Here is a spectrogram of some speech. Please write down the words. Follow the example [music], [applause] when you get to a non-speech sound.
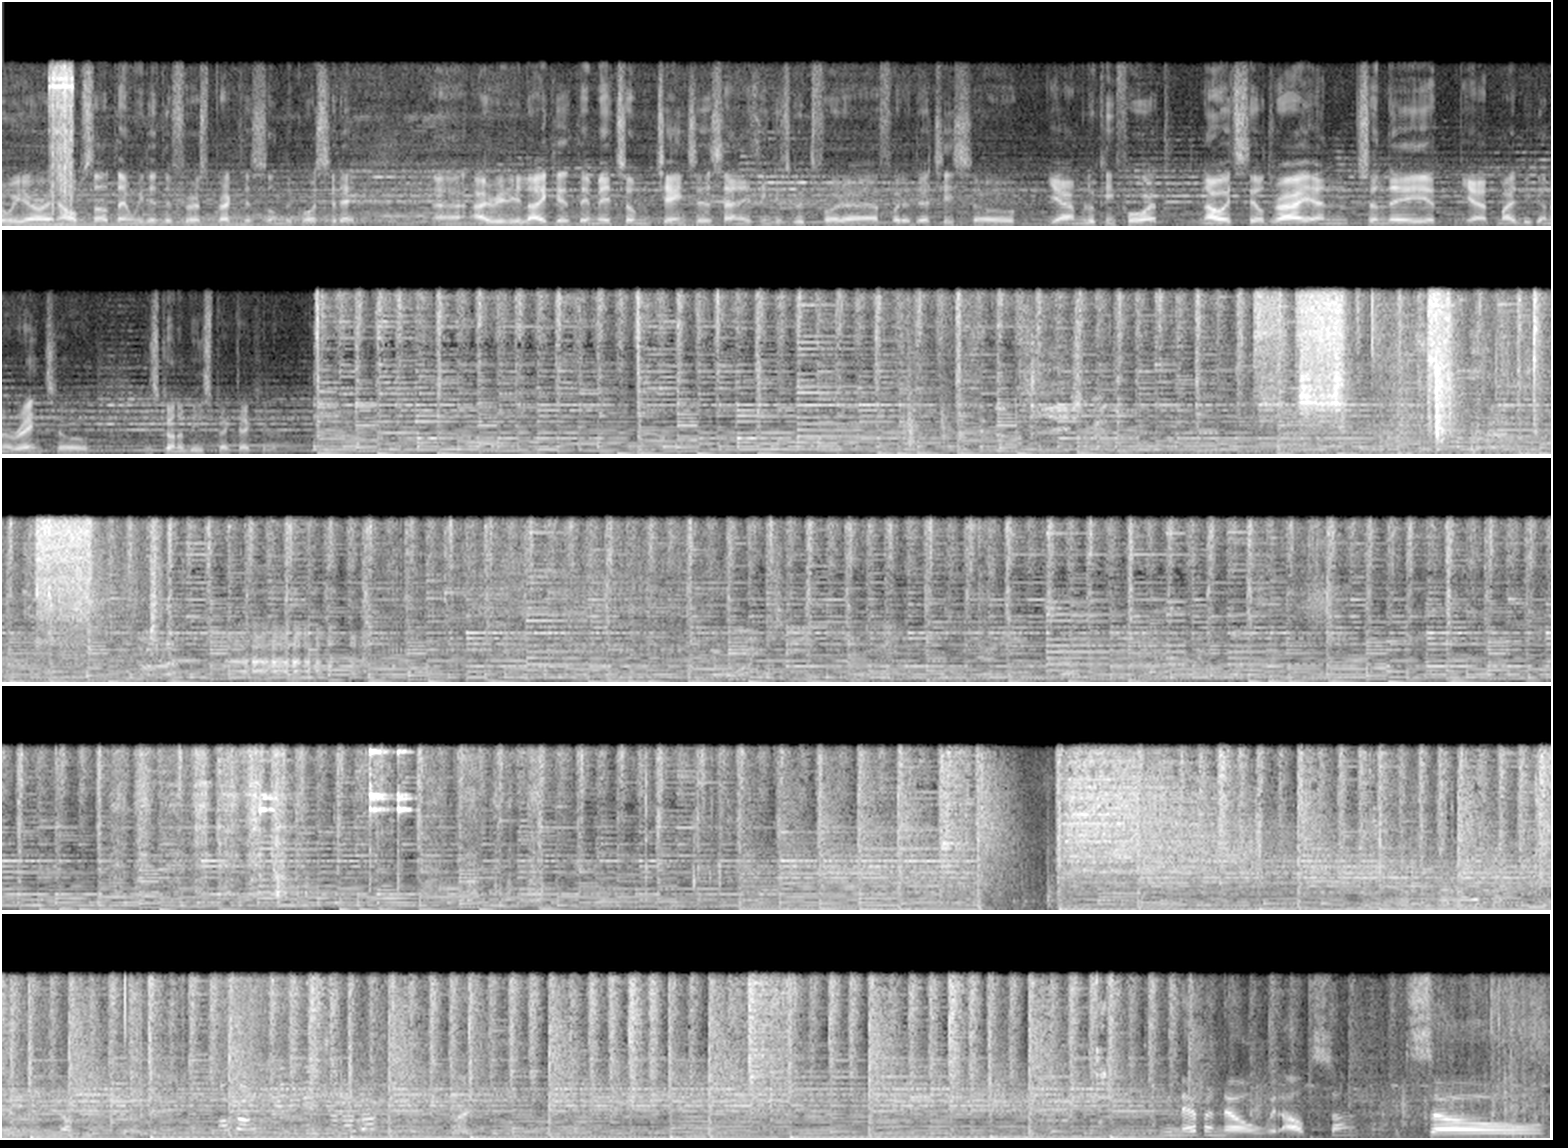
So we are in Albstadt and we did the first practice on the course today. Uh, I really like it. They made some changes and I think it's good for the, for the Dutchies. So yeah, I'm looking forward. Now it's still dry and Sunday, it, yeah, it might be gonna rain. So it's gonna be spectacular. Know with Albstadt. It's so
